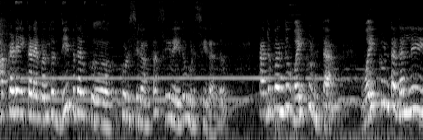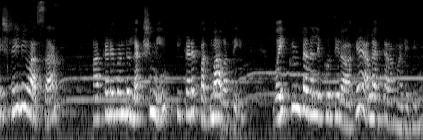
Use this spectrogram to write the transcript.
ಆ ಕಡೆ ಈ ಕಡೆ ಬಂದು ದೀಪದಲ್ಲಿ ಕುಡಿಸಿರೋಂಥ ಸೀರೆ ಇದು ಉಡಿಸಿರೋದು. ಅದು ಬಂದು ವೈಕುಂಠ. ವೈಕುಂಠದಲ್ಲಿ ಶ್ರೀನಿವಾಸ, ಆ ಕಡೆ ಬಂದು ಲಕ್ಷ್ಮಿ, ಈ ಕಡೆ ಪದ್ಮಾವತಿ. ವೈಕುಂಠದಲ್ಲಿ ಕೂತಿರೋ ಹಾಗೆ ಅಲಂಕಾರ ಮಾಡಿದ್ದೀನಿ.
